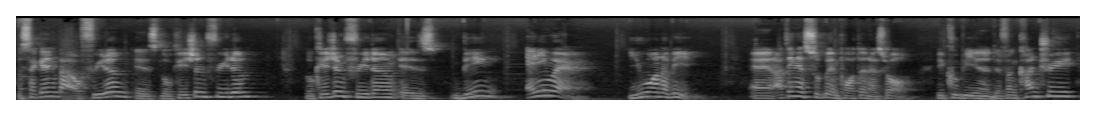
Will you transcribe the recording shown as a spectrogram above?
The second type of freedom is location freedom. Location freedom is being anywhere you want to be. And I think that's super important as well. It could be in a different country,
